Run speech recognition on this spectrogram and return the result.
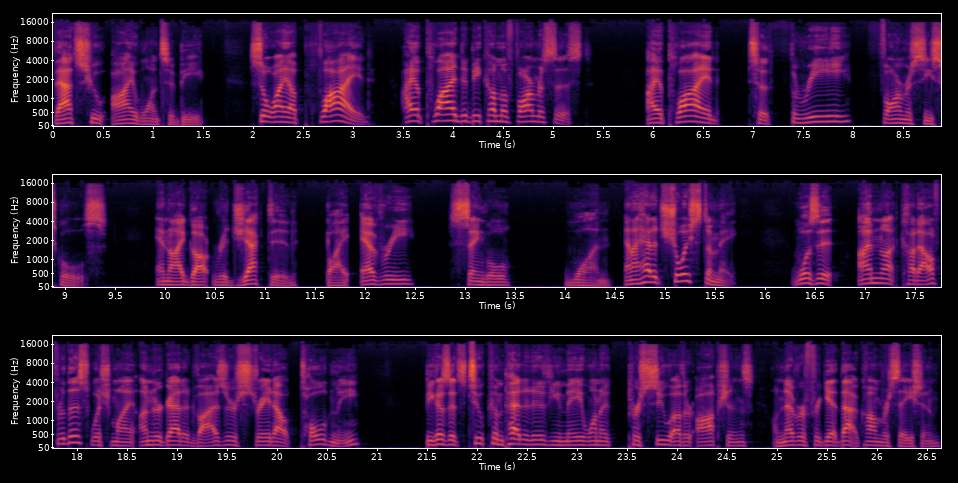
That's who I want to be. So I applied. I applied to become a pharmacist. I applied to three pharmacy schools and I got rejected by every single one. And I had a choice to make. Was it, I'm not cut out for this, which my undergrad advisor straight out told me? because it's too competitive. You may want to pursue other options. I'll never forget that conversation.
